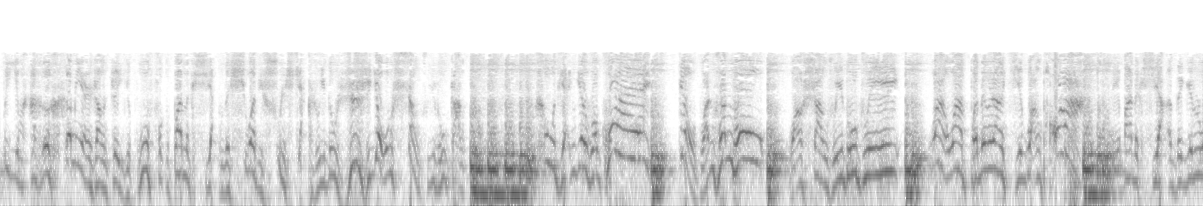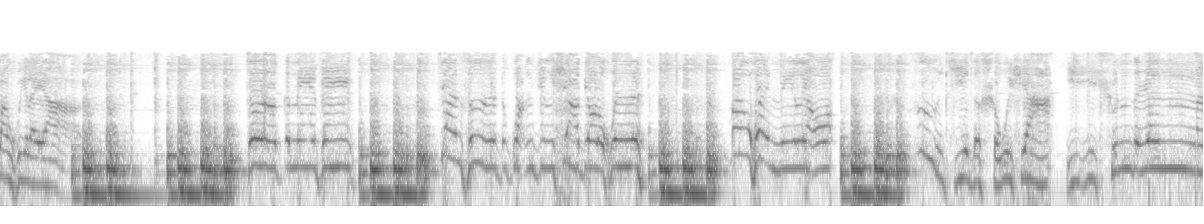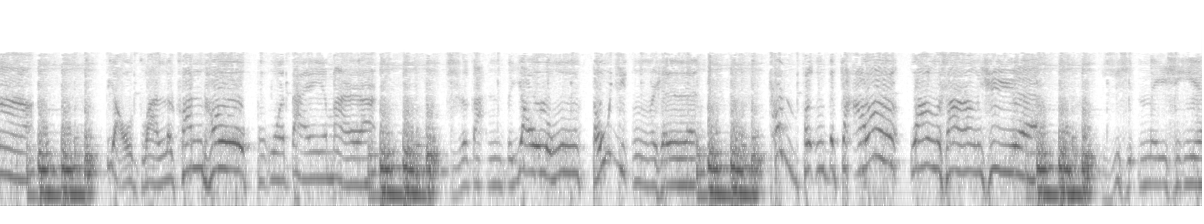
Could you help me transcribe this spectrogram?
北马河河面上这一股风，把那个箱子学的顺下水都日日要往上水头赶。侯天杰说：“快调转船头，往上水头追，万万不能让激光跑了，得把这个箱子给乱回来呀！”这个内贼。见此的光景，吓掉了魂，忙坏你了自己的手下一群的人呐，调转了船头不怠慢，枝干的摇拢抖精神，乘风的扎浪往上去，一心内心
